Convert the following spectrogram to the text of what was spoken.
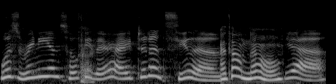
Was Reeny and Sophie there? I didn't see them. I don't know. Yeah.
